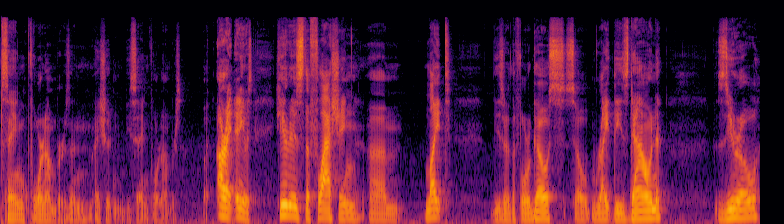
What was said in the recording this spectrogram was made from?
saying four numbers, and I shouldn't be saying four numbers. But all right, anyways. Here is the flashing um, light. These are the four ghosts. So write these down. Zero.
